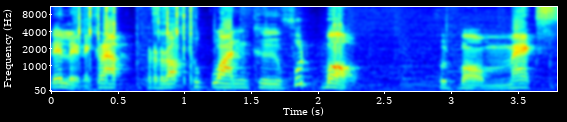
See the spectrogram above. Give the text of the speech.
ได้เลยนะครับเพราะทุกวันคือฟุตบอลฟุตบอลแม็กซ์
